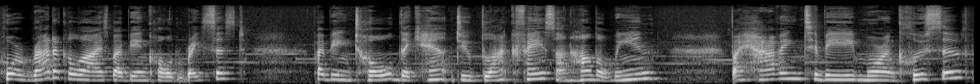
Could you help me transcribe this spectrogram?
who are radicalized by being called racist, by being told they can't do blackface on Halloween, by having to be more inclusive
